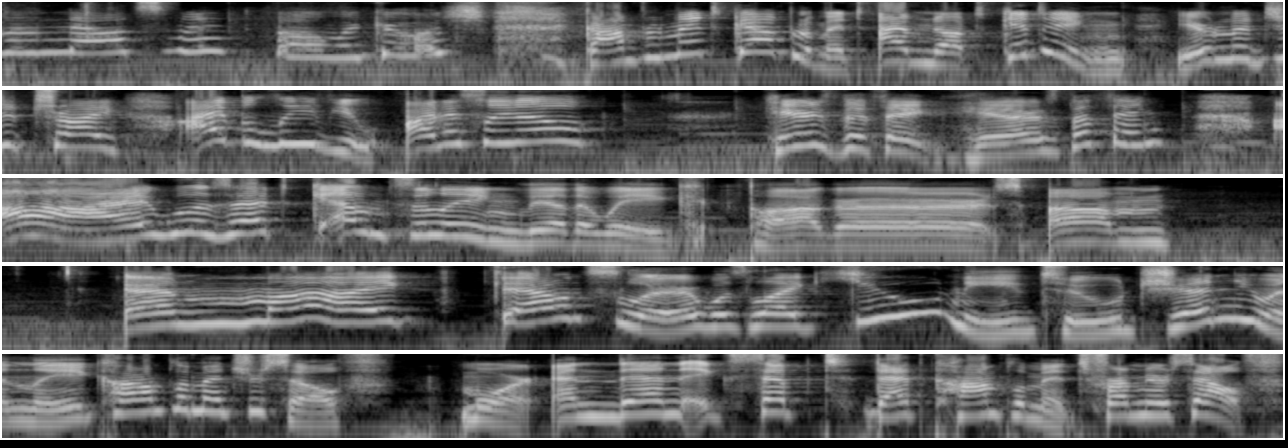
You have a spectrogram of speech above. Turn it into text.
an announcement. Oh my gosh. Compliment, compliment. I'm not kidding. You're legit trying. I believe you. Honestly though, Here's the thing. Here's the thing. I was at counseling the other week, poggers. Um, and my counselor was like, "You need to genuinely compliment yourself more, and then accept that compliment from yourself."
